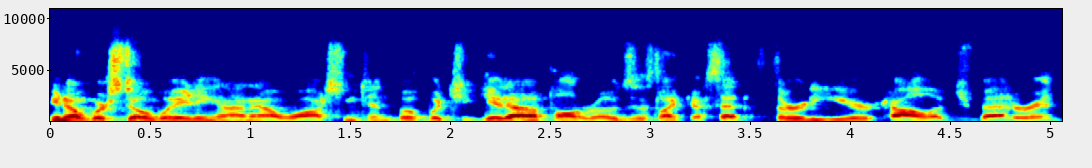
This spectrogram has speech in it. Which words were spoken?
you know, we're still waiting on Al Washington, but what you get out of Paul Rhoads is, like I said, a 30 year college veteran,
